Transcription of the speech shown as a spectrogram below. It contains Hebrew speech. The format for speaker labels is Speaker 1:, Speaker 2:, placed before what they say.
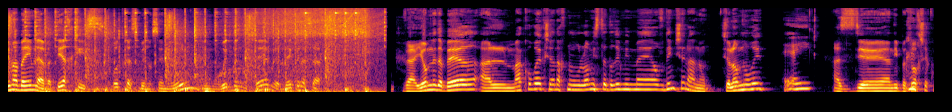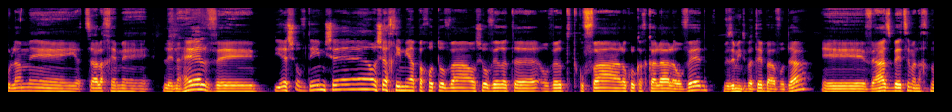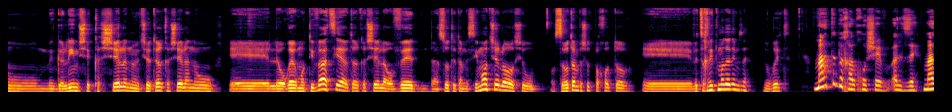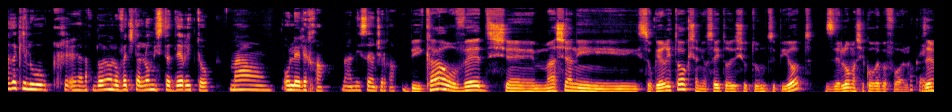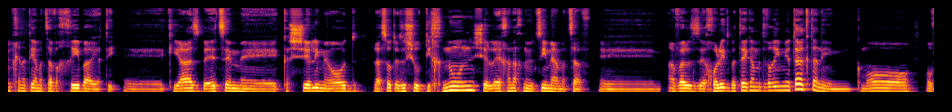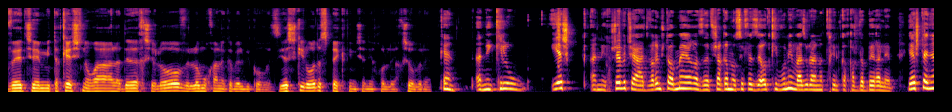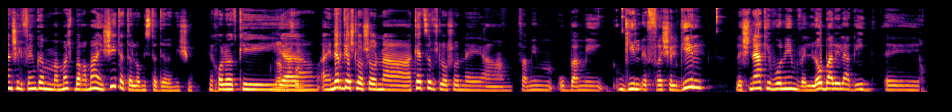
Speaker 1: ברוכים הבאים לאבטיח כיס, פודקאסט בנושא ניהול עם נורית בן משה ודקל אסף. והיום נדבר על מה קורה כשאנחנו לא מסתדרים עם אה, העובדים שלנו. שלום נורית.
Speaker 2: היי.
Speaker 1: אז uh, אני בטוח שכולם uh, יצא לכם uh, לנהל ויש עובדים שאו שהכימיה פחות טובה או שעוברת uh, עוברת תקופה לא כל כך קלה לעובד וזה מתבטא בעבודה uh, ואז בעצם אנחנו מגלים שקשה לנו שיותר קשה לנו uh, לעורר מוטיבציה יותר קשה לעובד לעשות את המשימות שלו שהוא עושה אותם פשוט פחות טוב וצריך להתמודד עם זה נורית.
Speaker 2: מה אתה בכלל חושב על זה? מה זה כאילו, כשאנחנו מדברים על עובד שאתה לא מסתדר איתו, מה עולה לך מהניסיון שלך?
Speaker 1: בעיקר עובד שמה שאני סוגר איתו, כשאני עושה איתו איזשהו תאום ציפיות, זה לא מה שקורה בפועל. Okay. אוקיי. זה מבחינתי המצב הכי בעייתי. אה, כי אז בעצם אה, קשה לי מאוד לעשות איזשהו תכנון של איך אנחנו יוצאים מהמצב. אה, אבל זה יכול להתבטא גם בדברים יותר קטנים, כמו עובד שמתעקש נורא על הדרך שלו ולא מוכן לקבל ביקורת. אז יש כאילו עוד אספקטים שאני יכול לחשוב עליהם.
Speaker 2: כן, אני כאילו... יש, אני חושבת שהדברים שאתה אומר, אז אפשר גם להוסיף לזה עוד כיוונים, ואז אולי נתחיל ככה לדבר עליליהם. יש את העניין שלפעמים גם ממש ברמה האישית אתה לא מסתדר עם מישהו. יכול להיות כי ה- האנרגיה שלו שונה, הקצב שלו שונה, לפעמים הוא בא מגיל, הפרש של גיל. לשני הכיוונים ולא בא לי להגיד אה,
